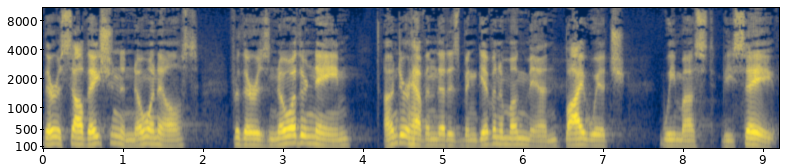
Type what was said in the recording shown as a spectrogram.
"There is salvation in no one else, for there is no other name under heaven that has been given among men by which we must be saved."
